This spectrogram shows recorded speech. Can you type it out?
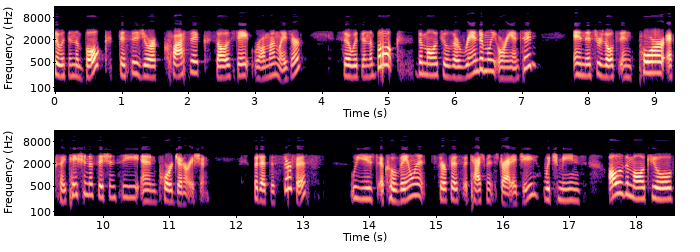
So within the bulk, this is your classic solid-state Raman laser. So within the bulk, the molecules are randomly oriented, and this results in poor excitation efficiency and poor generation. But at the surface, we used a covalent surface attachment strategy, which means all of the molecules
